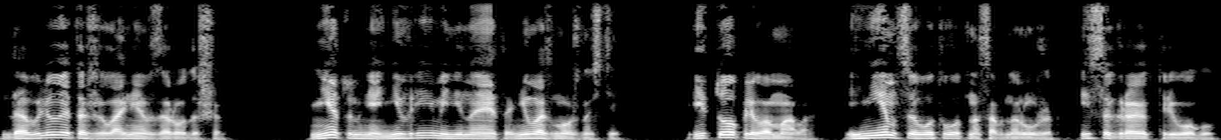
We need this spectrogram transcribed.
Давлю это желание в зародыше. Нет у меня ни времени на это, ни возможности. И топлива мало, и немцы вот-вот нас обнаружат и сыграют тревогу.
